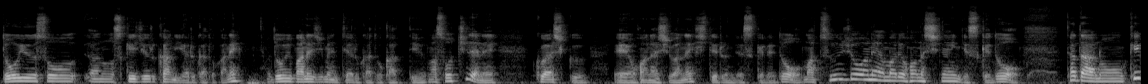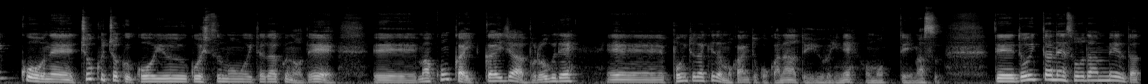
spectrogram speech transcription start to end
どういうそうあのスケジュール管理やるかとかねどういうマネジメントやるかとかっていう、まあ、そっちでね詳しく、えーお話はねしてるんですけれど、まあ、通常はねあまりお話ししないんですけどただあの結構ねちょくちょくこういうご質問をいただくので、えーまあ、今回一回じゃあブログでえーポイントだけでも書いとこうかなというふうにね思っています。でどういったね相談メールだ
